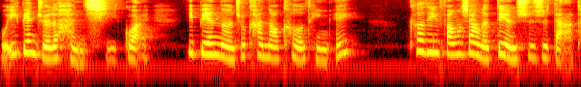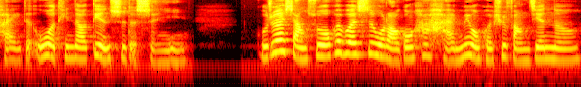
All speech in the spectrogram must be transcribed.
我一边觉得很奇怪，一边呢就看到客厅，诶，客厅方向的电视是打开的，我有听到电视的声音，我就在想说，会不会是我老公他还没有回去房间呢？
